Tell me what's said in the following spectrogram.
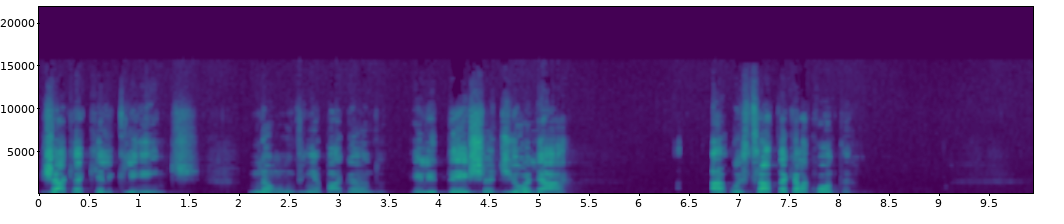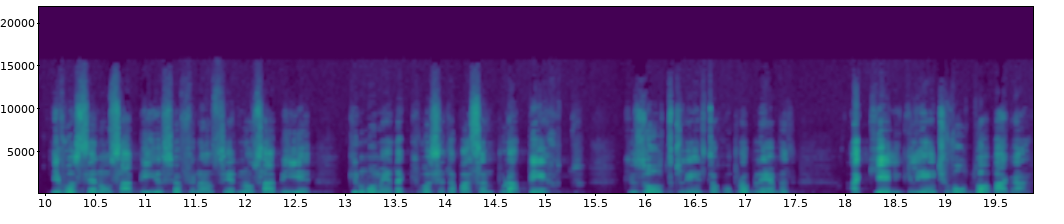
já que aquele cliente não vinha pagando, ele deixa de olhar a, o extrato daquela conta. E você não sabia, o seu financeiro não sabia que no momento que você está passando por aperto, que os outros clientes estão com problemas, aquele cliente voltou a pagar.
